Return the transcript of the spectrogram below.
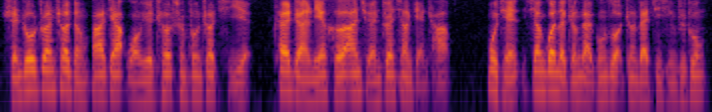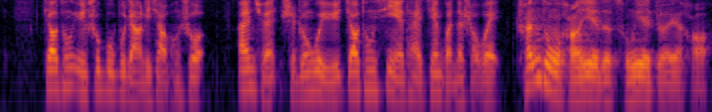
神州专车等八家网约车、顺风车企业，开展联合安全专项检查。目前，相关的整改工作正在进行之中。交通运输部部长李小鹏说：“安全始终位于交通新业态监管的首位。传统行业的从业者也好，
